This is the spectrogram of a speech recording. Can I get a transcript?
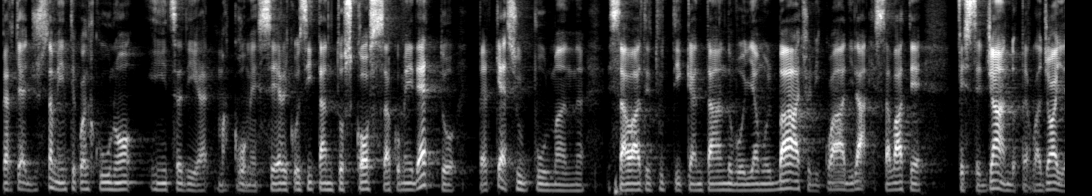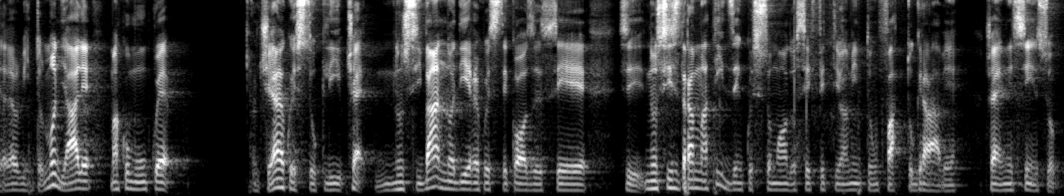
perché giustamente qualcuno inizia a dire ma come se eri così tanto scossa come hai detto perché sul pullman? Stavate tutti cantando vogliamo il bacio di qua di là e stavate festeggiando per la gioia di aver vinto il mondiale ma comunque non c'era questo clip cioè non si vanno a dire queste cose se, se non si sdrammatizza in questo modo se effettivamente è un fatto grave cioè, nel senso,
